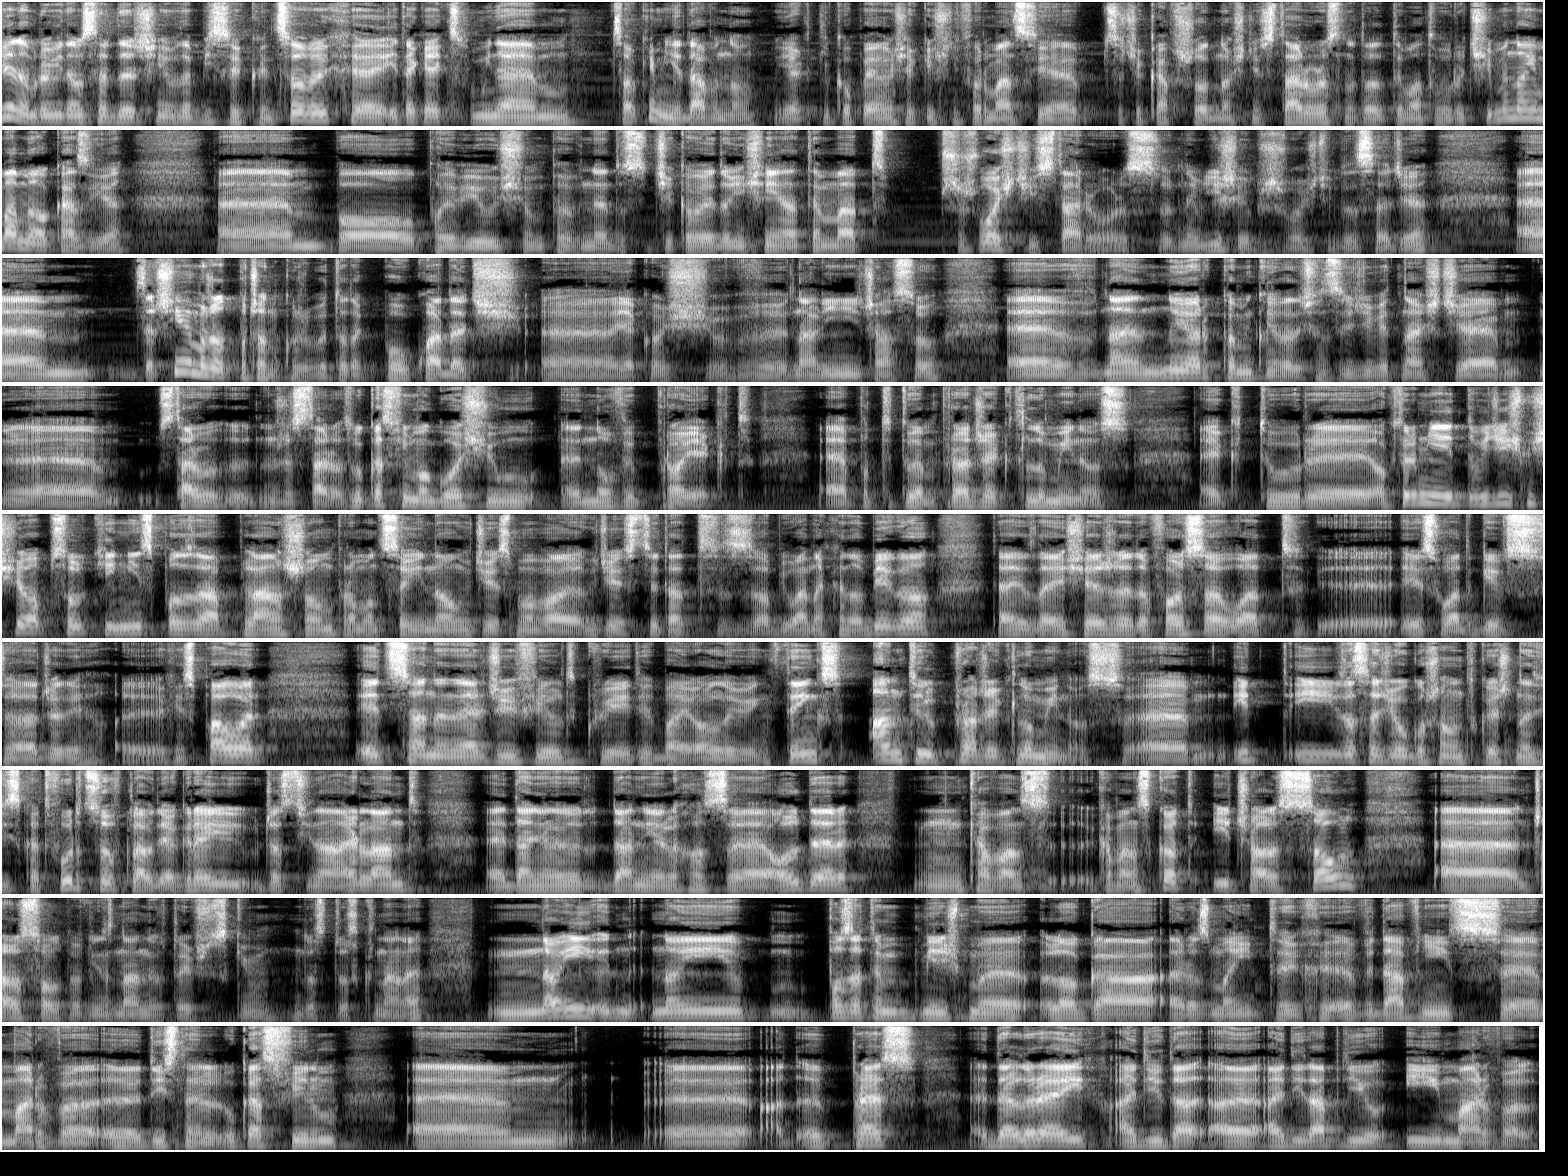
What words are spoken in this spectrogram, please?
Dzień dobry, witam serdecznie w napisach końcowych. E, i tak jak wspominałem całkiem niedawno, jak tylko pojawią się jakieś informacje, co ciekawsze odnośnie Star Wars, no to do tematu wrócimy, no i mamy okazję, bo pojawiły się pewne dosyć ciekawe doniesienia na temat przyszłości Star Wars, najbliższej przyszłości w zasadzie. Zacznijmy może od początku, żeby to tak poukładać e, jakoś w, na linii czasu. E, na New York Comic Con 2019 e, Star, Star Wars Lucasfilm ogłosił nowy projekt pod tytułem Project Luminous, który, o którym nie dowiedzieliśmy się absolutnie nic poza planszą promocyjną, gdzie jest mowa, gdzie jest cytat z Obi-Wana Kenobiego. Tak, zdaje się, że The Force what, is what gives Jedi his power. It's an energy field created by all living Things Until Project Luminous. E, I, I w zasadzie ogłoszono tylko jeszcze nazwiska twórców, Claudia Gray, Justina Ireland, e, Daniel, Daniel Jose Older, Kavan, mm, Kavan Scott i Charles Soule. E, Charles Soule pewnie znany tutaj wszystkim dos doskonale. No i, no i poza tym mieliśmy loga rozmaitych wydawnic, Marvel, Disney, Lucasfilm, Press, Del Rey, IDW i Marvel.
